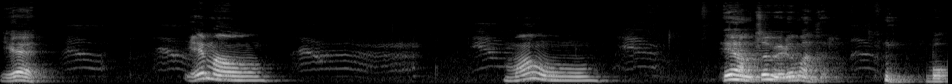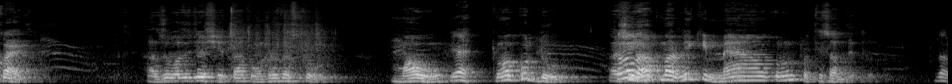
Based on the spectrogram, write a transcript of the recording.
ये. ये माऊ. माऊ. हे आमचं वेडं मांजर. बोका आहे आजूबाजूच्या शेतात ओंडरत असतो माऊ ये. किंवा गुड्डू अशी. हाक मारली की मॅव करून प्रतिसाद देतो. जर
